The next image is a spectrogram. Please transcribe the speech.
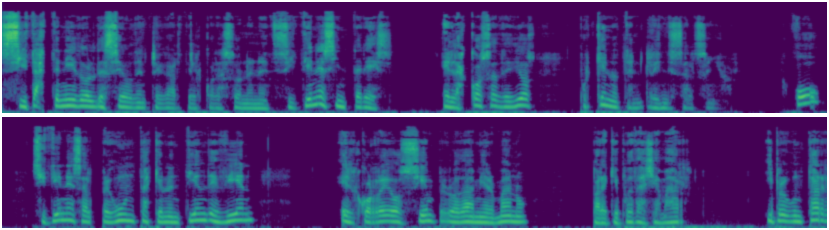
si te has tenido el deseo de entregarte el corazón en él, si tienes interés en las cosas de Dios, ¿por qué no te rindes al Señor? O si tienes preguntas que no entiendes bien, el correo siempre lo da a mi hermano para que puedas llamar y preguntar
